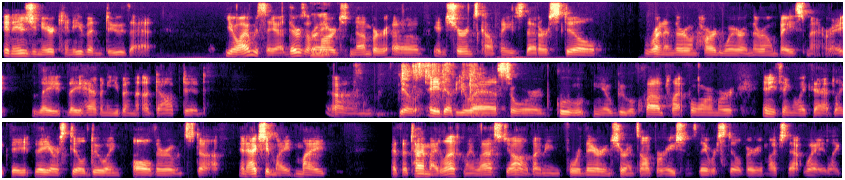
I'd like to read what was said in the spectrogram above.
an engineer can even do that, you know, I would say uh, there's a Right. large number of insurance companies that are still running their own hardware in their own basement, right? They they haven't even adopted, um, you know, AWS or Google, you know, Google Cloud Platform or anything like that. Like they they are still doing all their own stuff. And actually, my my at the time I left my last job, I mean, for their insurance operations, they were still very much that way. Like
